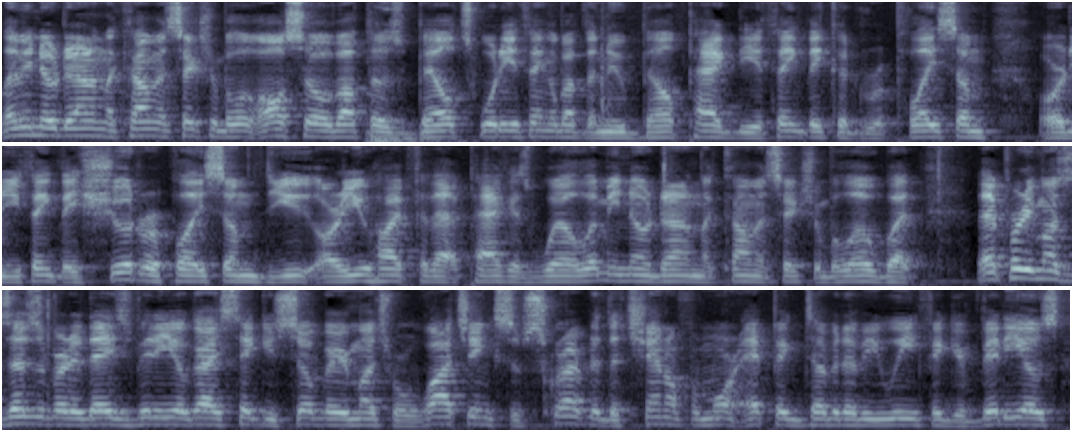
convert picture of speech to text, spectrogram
Let me know down in the comment section below also about those belts. What do you think about the new belt pack? Do you think they could replace them or do you think they should replace them? Do you Are you hyped for that pack as well? Let me know down in the comment section below. But that pretty much does it for today's video, guys. Thank you so very much for watching. Subscribe to the channel for more epic WWE figure videos.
